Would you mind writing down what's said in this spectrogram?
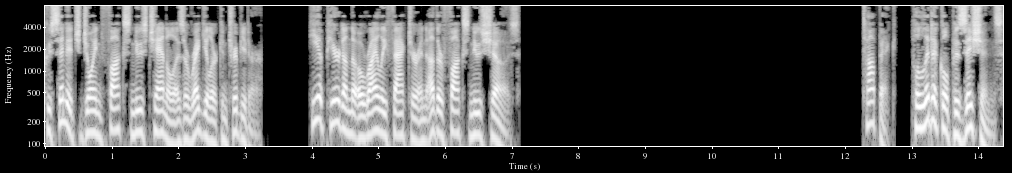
Kucinich joined Fox News Channel as a regular contributor. He appeared on The O'Reilly Factor and other Fox News shows. Political positions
